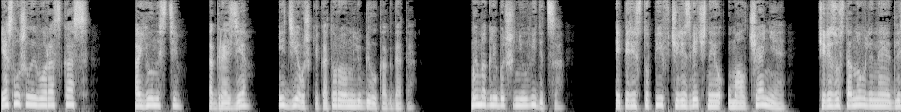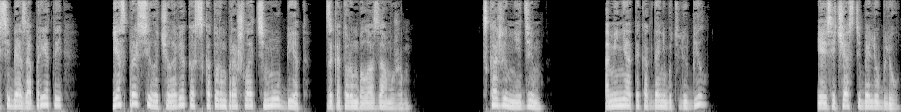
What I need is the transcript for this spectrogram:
Я слушала его рассказ о юности, о грозе и девушке, которую он любил когда-то. Мы могли больше не увидеться. И переступив через вечное умолчание, через установленные для себя запреты, я спросила человека, с которым прошла тьму бед, за которым была замужем. «Скажи мне, Дим, а меня ты когда-нибудь любил?» «Я сейчас тебя люблю»,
